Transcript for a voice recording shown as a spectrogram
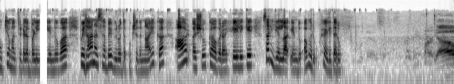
ಮುಖ್ಯಮಂತ್ರಿಗಳ ಬಳಿ ಎನ್ನುವ ವಿಧಾನಸಭೆ ವಿರೋಧ ಪಕ್ಷದ ನಾಯಕ ಆರ್ ಅಶೋಕ ಅವರ ಹೇಳಿಕೆ ಸರಿಯಲ್ಲ ಎಂದು ಅವರು ಹೇಳಿದರು. ಯಾವ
